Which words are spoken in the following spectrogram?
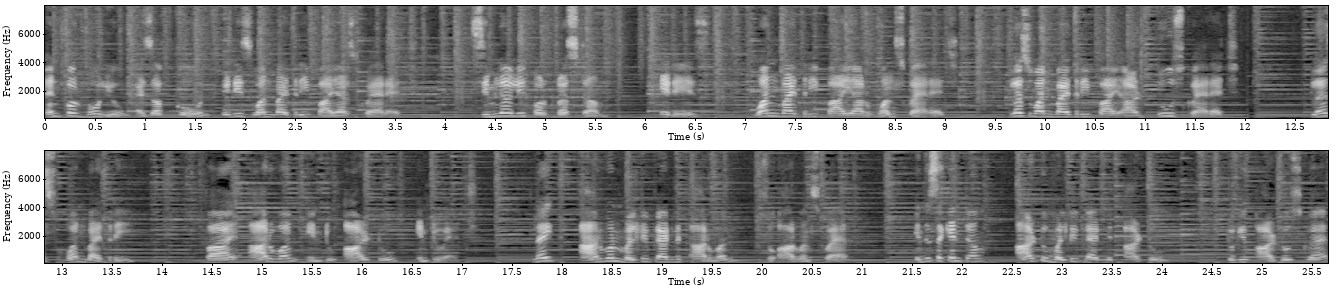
And for volume as of cone, it is 1 by 3 pi r square h. Similarly for frustum, it is 1 by 3 pi r1 square h plus 1 by 3 pi r2 square h plus 1 by 3 pi r1 into r2 into h. Like r1 multiplied with r1 so r1 square. In the second term r2 multiplied with r2 to give r2 square.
